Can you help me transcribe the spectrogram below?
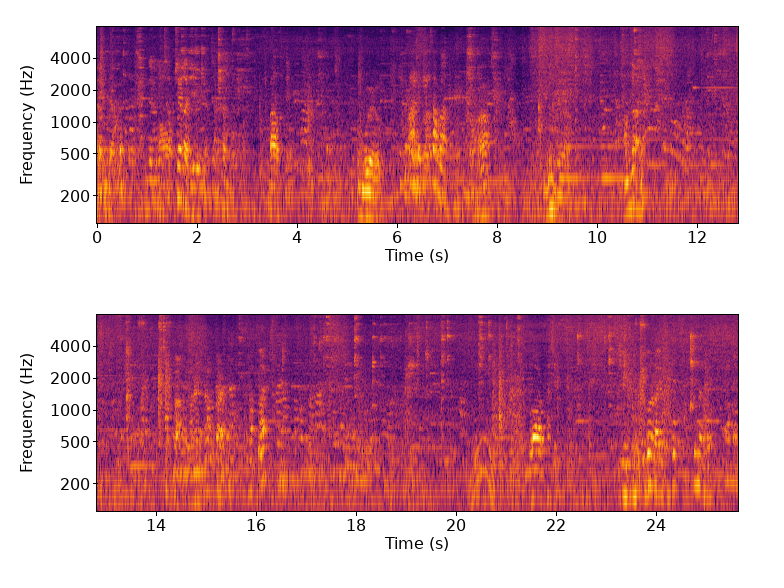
근데 여기 잡채가 이렇게 찹쌀 거. 맛 어때? 그건 뭐예요? 아, 깨끗한 맛. 아 이건 뭐야? 감자 아니야? 찹쌀. 안에 찹쌀. 찹쌀? 와, 다시. 이, 이건 라이프 꼭 끝났네. 아, 뭐.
